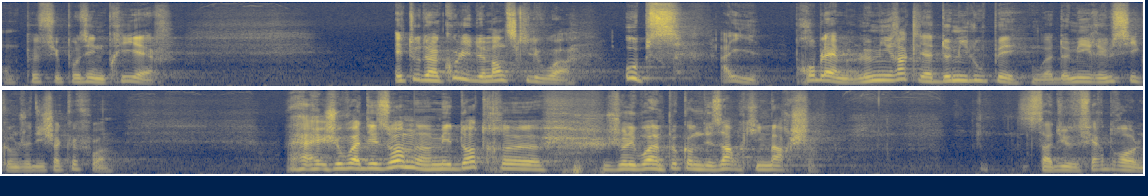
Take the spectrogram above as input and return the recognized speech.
on peut supposer une prière. Et tout d'un coup, lui demande ce qu'il voit. Oups, aïe, problème, le miracle est à demi loupé, ou à demi réussi, comme je dis chaque fois. Eh, je vois des hommes, mais d'autres, euh, je les vois un peu comme des arbres qui marchent. Ça a dû faire drôle.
